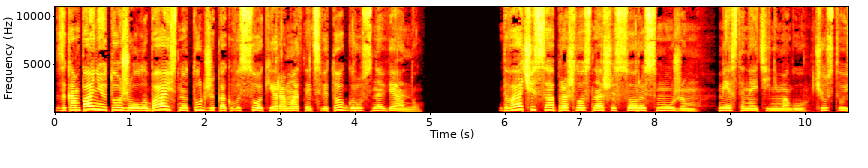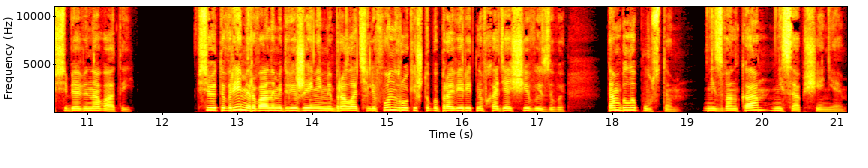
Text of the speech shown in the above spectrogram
За компанию тоже улыбаюсь, но тут же, как высокий ароматный цветок, грустно вяну. Два часа прошло с нашей ссоры с мужем, Места найти не могу, чувствую себя виноватой. Все это время рваными движениями брала телефон в руки, чтобы проверить на входящие вызовы. Там было пусто. Ни звонка, ни сообщения.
